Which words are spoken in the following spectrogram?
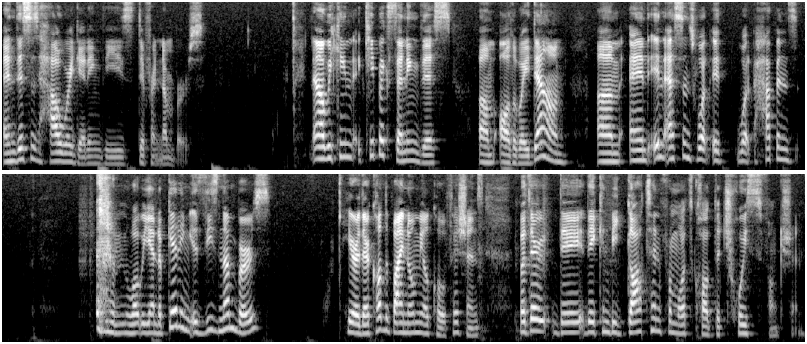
And this is how we're getting these different numbers. Now we can keep extending this um, all the way down, um, and in essence, what it what happens, what we end up getting is these numbers. Here, they're called the binomial coefficients, but they're they they can be gotten from what's called the choice function.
